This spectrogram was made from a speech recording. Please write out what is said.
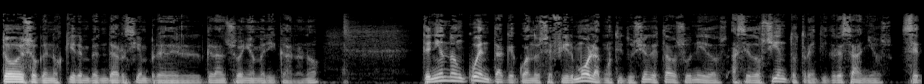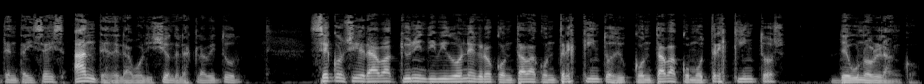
todo eso que nos quieren vender siempre del gran sueño americano, ¿no? Teniendo en cuenta que cuando se firmó la Constitución de Estados Unidos, hace 233 años, 76 antes de la abolición de la esclavitud, se consideraba que un individuo negro contaba con tres quintos de- contaba como tres quintos de uno blanco.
